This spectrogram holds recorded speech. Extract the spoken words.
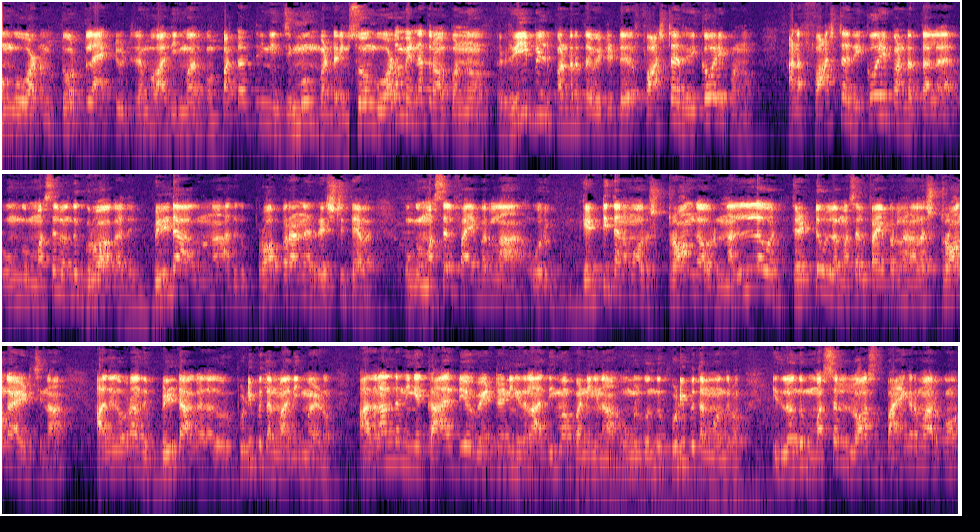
உங்கள் உடம்பு டோட்டல் ஆக்டிவிட்டி ரொம்ப அதிகமாக இருக்கும். பத்தாவது நீங்கள் ஜிம்மும் பண்ணுறீங்க ஸோ உங்கள் உடம்பு என்ன தரமா பண்ணும்? ரீபில்ட் பண்ணுறத விட்டுட்டு ஃபாஸ்ட்டாக ரிகவரி பண்ணும். ஆனால் ஃபாஸ்ட்டாக ரிகவரி பண்ணுறதால உங்கள் மசில் வந்து க்ரோ ஆகாது. பில்ட் ஆகணும்னா அதுக்கு ப்ராப்பரான ரெஸ்ட் தேவை. உங்கள் மசில் ஃபைபர்லாம் ஒரு கெட்டித்தனமாக ஒரு ஸ்ட்ராங்காக ஒரு நல்ல ஒரு த்ரெட்டு உள்ள மசில் ஃபைபர்லாம் நல்லா ஸ்ட்ராங்காக ஆயிடுச்சுன்னா அதுக்கப்புறம் அது பில்ட் ஆகாது. அது ஒரு பிடிப்புத்தன்மை அதிகமாகிடும் அதனால தான் நீங்கள் கார்டியோ வெயிட் ட்ரைனிங் இதெல்லாம் அதிகமாக பண்ணீங்கன்னா உங்களுக்கு வந்து பிடிப்புத்தன்மை வந்துடும் இதில் வந்து மசல் லாஸ் பயங்கரமாக இருக்கும்.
